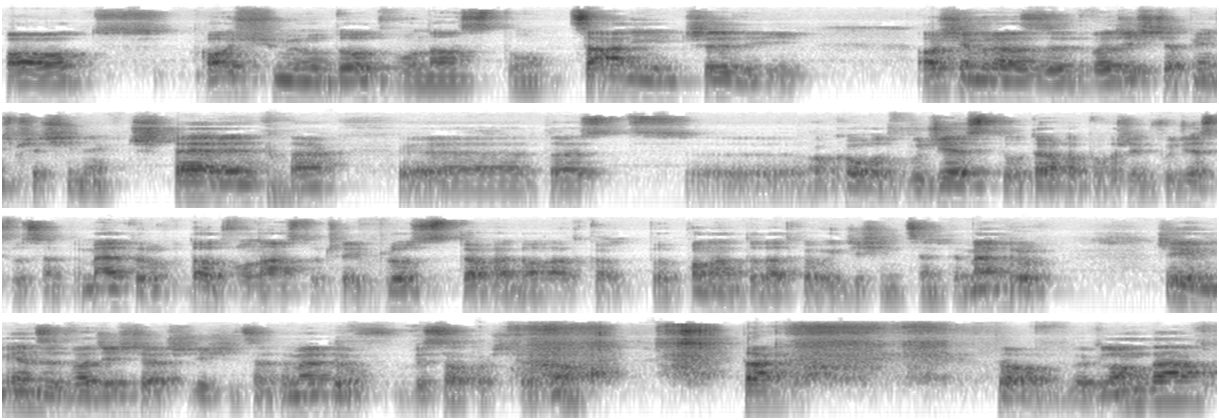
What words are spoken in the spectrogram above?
od 8 do 12 cali, czyli 8 razy 25,4, tak, e, to jest e, około 20, trochę powyżej 20 cm, do 12, czyli plus trochę ponad dodatkowych 10 cm, czyli między 20 a 30 cm wysokość tego. Tak to wygląda.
